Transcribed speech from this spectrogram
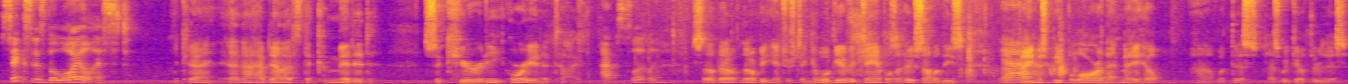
Six is the loyalist. Okay, and I have down that's the committed, security oriented type. Absolutely. So that'll, that'll be interesting, and we'll give examples of who some of these uh, Yeah. famous people are, and that may help uh, with this as we go through this.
